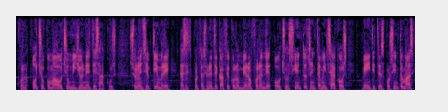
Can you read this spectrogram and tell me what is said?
con 8,8 millones de sacos. Solo en septiembre las exportaciones de café colombiano fueron de 830 mil sacos, 23% más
